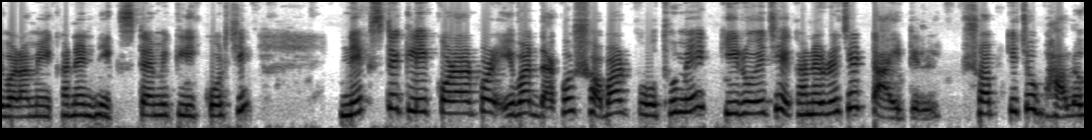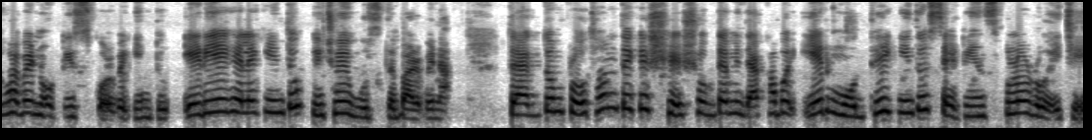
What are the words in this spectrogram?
এবার আমি এখানে নেক্সটে আমি ক্লিক করছি। নেক্সটে ক্লিক করার পর এবার দেখো সবার প্রথমে কি রয়েছে? এখানে রয়েছে টাইটেল সবকিছু ভালোভাবে নোটিস করবে কিন্তু। এড়িয়ে গেলে কিন্তু কিছুই বুঝতে পারবে না। তো একদম প্রথম থেকে শেষ অব্দি আমি দেখাবো। এর মধ্যেই কিন্তু সেটিংসগুলো রয়েছে।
